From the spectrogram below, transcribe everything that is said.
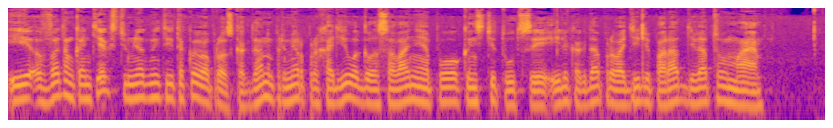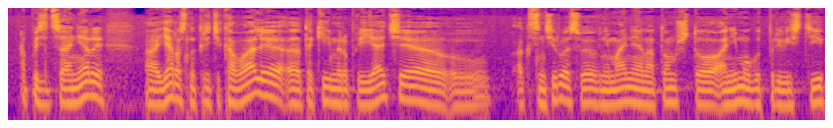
И в этом контексте у меня, Дмитрий, такой вопрос. Когда, например, проходило голосование по Конституции или когда проводили парад 9 мая, оппозиционеры э, яростно критиковали такие мероприятия, акцентируя свое внимание на том, что они могут привести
